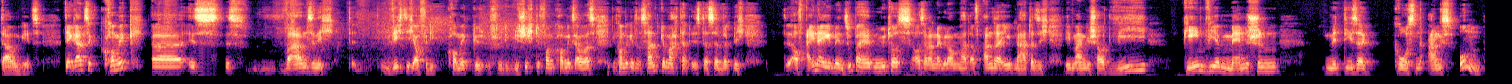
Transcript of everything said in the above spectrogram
Darum geht's. Der ganze Comic äh, ist, ist wahnsinnig wichtig auch für die Comic, für die Geschichte von Comics. Aber was den Comic interessant gemacht hat, ist, dass er wirklich auf einer Ebene den Superhelden-Mythos auseinandergenommen hat, auf anderer Ebene hat er sich eben angeschaut, wie gehen wir Menschen mit dieser großen Angst um?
